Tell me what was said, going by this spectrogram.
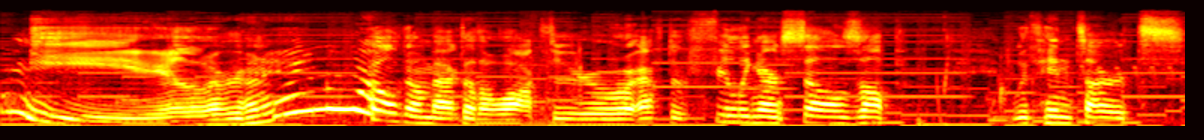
Hello everyone and welcome back to the walkthrough. After filling ourselves up with hint arts,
